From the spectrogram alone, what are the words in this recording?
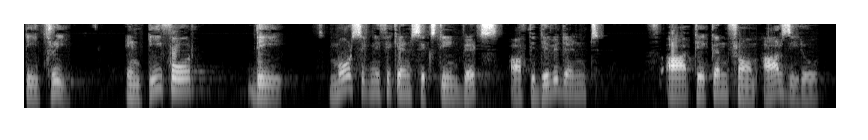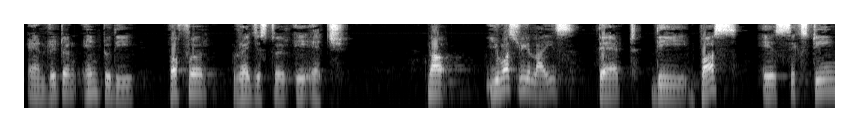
T3. In T4, the more significant 16 bits of the dividend are taken from R0 and written into the buffer register AH. Now, you must realize that the bus thirty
